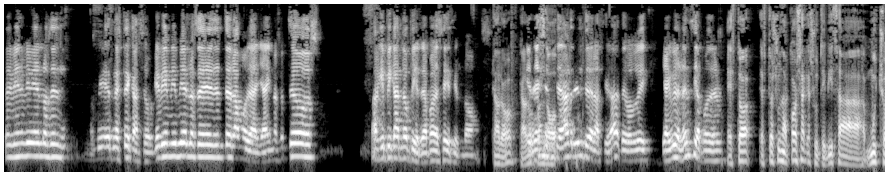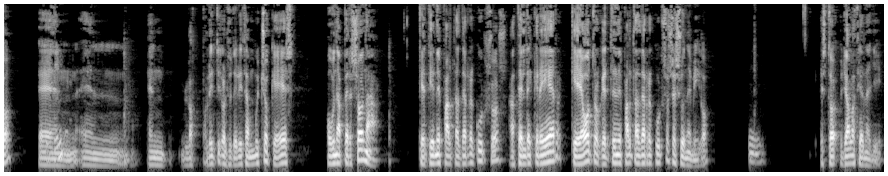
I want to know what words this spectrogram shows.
qué bien viven los de, en este caso, qué bien viven los de dentro de la muralla y nosotros aquí picando piedra, por así decirlo. Claro, claro. Quieres Cuando, entrar dentro de la ciudad y hay violencia, poder, Esto, esto es una cosa que se utiliza mucho en, en, en los políticos se utilizan mucho, que es una persona que tiene falta de recursos, hacerle creer que otro que tiene falta de recursos es su enemigo. Mm. Esto ya lo hacían allí.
